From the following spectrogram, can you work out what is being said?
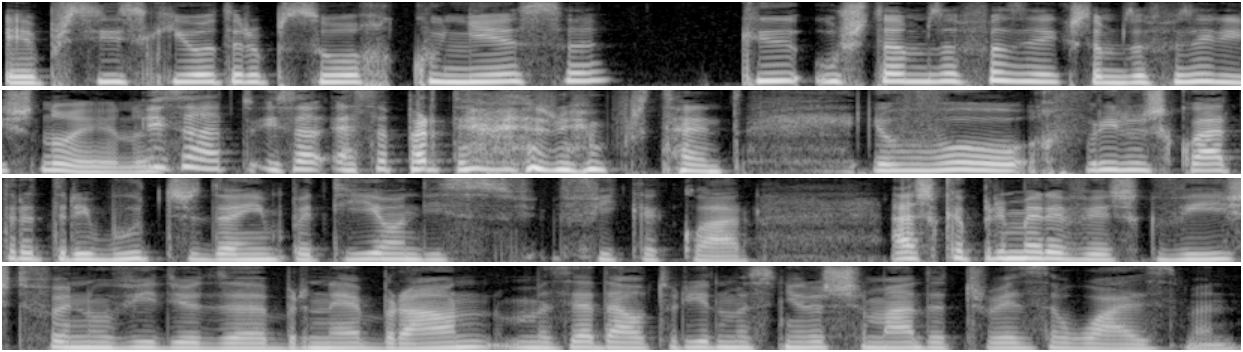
É preciso que outra pessoa reconheça que o estamos a fazer, que estamos a fazer isto, não é, Ana? Exato, exato, essa parte é mesmo importante. Eu vou referir os quatro atributos da empatia onde isso fica claro. Acho que a primeira vez que vi isto foi num vídeo da Brené Brown, mas é da autoria de uma senhora chamada Teresa Wiseman.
